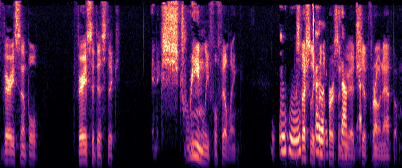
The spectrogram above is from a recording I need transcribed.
very simple, very sadistic, and extremely fulfilling. Especially Mm-hmm. I for the person who had that. shit thrown at them.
